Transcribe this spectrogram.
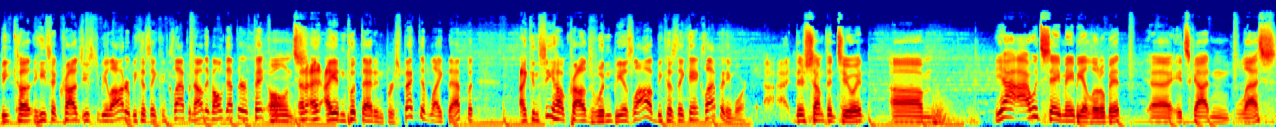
because he said crowds used to be louder because they could clap, and now they've all got their fa- Phones. And I, I hadn't put that in perspective like that, but I can see how crowds wouldn't be as loud because they can't clap anymore. I- there's something to it. Um, yeah, I would say maybe a little bit. Uh, it's gotten less.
